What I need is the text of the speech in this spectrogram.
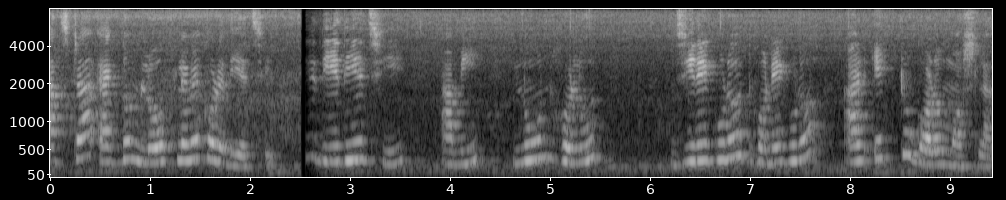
আঁচটা একদম লো ফ্লেমে করে দিয়েছি। দিয়ে দিয়েছি আমি নুন, হলুদ জিরে গুঁড়ো ধনে গুঁড়ো আর একটু গরম মশলা।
